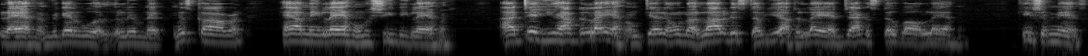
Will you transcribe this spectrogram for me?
Laughing. Was living that Miss Carver have me laughing when she be laughing. I tell you, you have to laugh. I'm telling you, on a lot of this stuff, you have to laugh. Jack and Stovall laughing. Keisha Miss.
